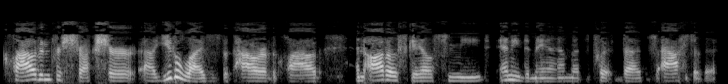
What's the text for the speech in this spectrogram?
cloud infrastructure uh, utilizes the power of the cloud and auto scales to meet any demand that's put that's asked of it.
